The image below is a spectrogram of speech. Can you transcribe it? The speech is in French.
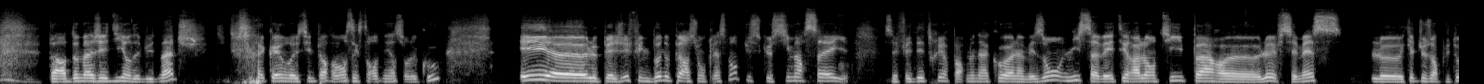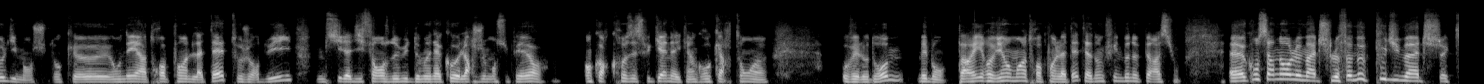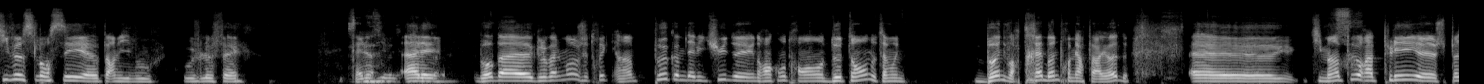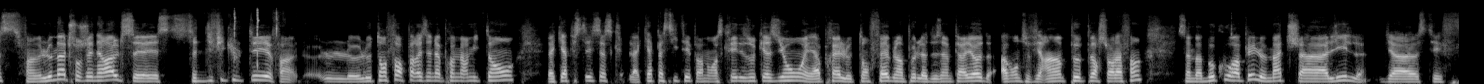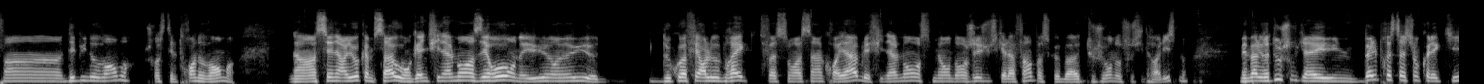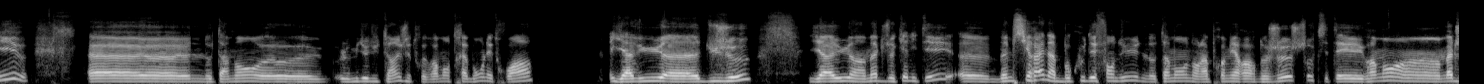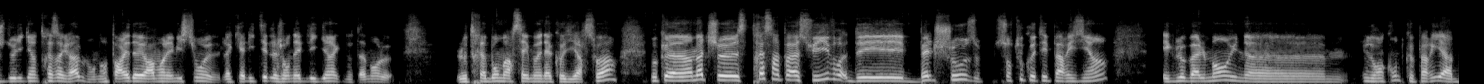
par Dommage Eddy en début de match, qui a quand même réussi une performance extraordinaire sur le coup. Et euh, le PSG fait une bonne opération au classement, puisque si Marseille s'est fait détruire par Monaco à la maison, Nice avait été ralenti par euh, le FC Metz le, quelques heures plus tôt le dimanche. Donc on est à trois points de la tête aujourd'hui, même si la différence de but de Monaco est largement supérieure, encore creusé ce week-end avec un gros carton au Vélodrome. Mais bon, Paris revient au moins à trois points de la tête et a donc fait une bonne opération. Euh, concernant le match, le fameux pouls du match, qui veut se lancer euh, parmi vous Ou je le fais? Fais-le. Allez. Bon, bah, globalement, j'ai trouvé un peu comme d'habitude une rencontre en deux temps, notamment une bonne, voire très bonne première période, euh, qui m'a un peu rappelé, euh, je sais enfin, le match en général, c'est cette difficulté, enfin, le, temps fort parisien de la première mi-temps, la capacité, pardon, à se créer des occasions, et après le temps faible un peu de la deuxième période, avant de se faire un peu peur sur la fin. Ça m'a beaucoup rappelé le match à Lille, c'était fin, début novembre, je crois que c'était le 3 novembre, un scénario comme ça où on gagne finalement 1-0, on a eu, on a eu euh, de quoi faire le break de façon assez incroyable et finalement on se met en danger jusqu'à la fin parce que bah, toujours nos soucis de réalisme. Mais malgré tout, je trouve qu'il y a eu une belle prestation collective, euh, notamment euh, le milieu du terrain, j'ai trouvé vraiment très bon les trois. Il y a eu euh, du jeu, il y a eu un match de qualité. Même si Rennes a beaucoup défendu, notamment dans la première heure de jeu, je trouve que c'était vraiment un match de Ligue 1 très agréable. On en parlait d'ailleurs avant l'émission, la qualité de la journée de Ligue 1 avec notamment le, le très bon Marseille-Monaco d'hier soir. Donc euh, un match euh, très sympa à suivre, des belles choses, surtout côté parisien, et globalement une, euh, rencontre que Paris a,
